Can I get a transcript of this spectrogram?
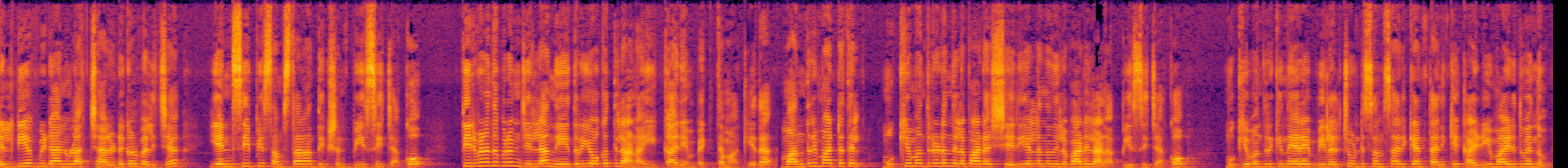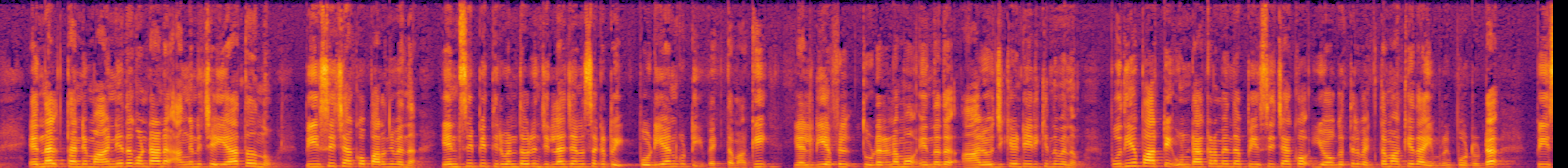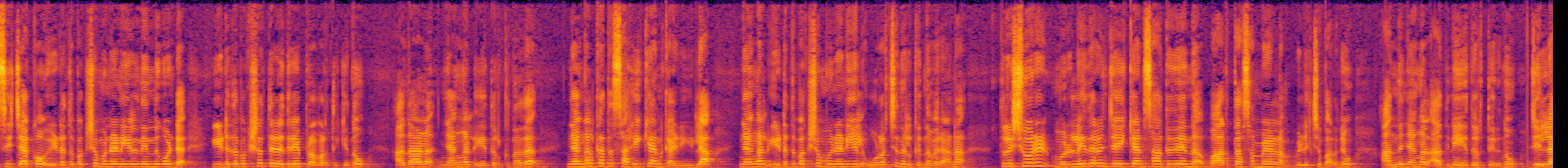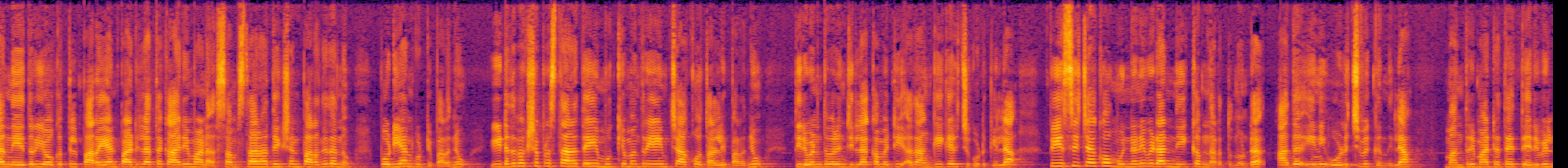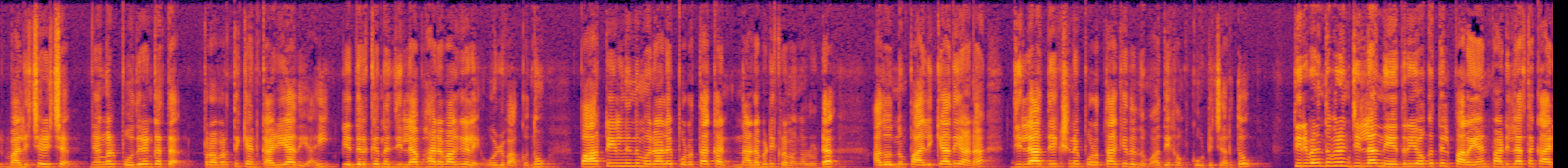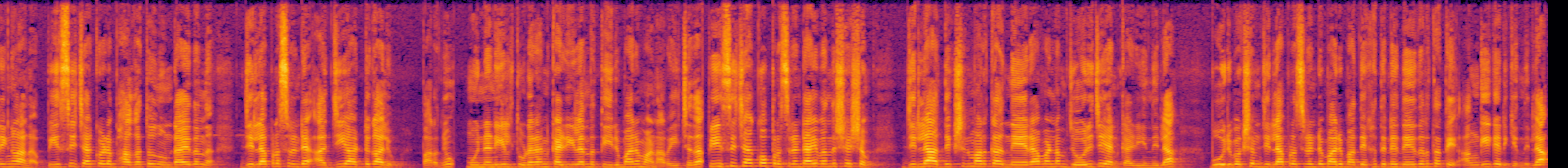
എൽ ഡി എഫ് വിടാനുള്ള ചരടുകൾ വലിച്ച് എൻ സി പി സംസ്ഥാന അധ്യക്ഷൻ പി സി ചാക്കോ തിരുവനന്തപുരം ജില്ലാ നേതൃയോഗത്തിലാണ് ഇക്കാര്യം വ്യക്തമാക്കിയത്. മന്ത്രിമാറ്റത്തിൽ മുഖ്യമന്ത്രിയുടെ നിലപാട് ശരിയല്ലെന്ന നിലപാടിലാണ് പി സി ചാക്കോ. മുഖ്യമന്ത്രിക്ക് നേരെ വിരൽ ചൂണ്ടി സംസാരിക്കാൻ തനിക്ക് കഴിയുമായിരുന്നുവെന്നും എന്നാൽ തന്റെ മാന്യത കൊണ്ടാണ് അങ്ങനെ ചെയ്യാത്തതെന്നും പി സി ചാക്കോ പറഞ്ഞുവെന്ന് എൻ സി പി തിരുവനന്തപുരം ജില്ലാ ജനറൽ സെക്രട്ടറി പൊടിയാൻകുട്ടി വ്യക്തമാക്കി. എൽ ഡി എഫിൽ തുടരണമോ എന്നത് ആലോചിക്കേണ്ടിയിരിക്കുന്നുവെന്നും പുതിയ പാർട്ടി ഉണ്ടാക്കണമെന്ന് പി സി ചാക്കോ യോഗത്തിൽ വ്യക്തമാക്കിയതായും റിപ്പോർട്ടുണ്ട്. പി സി ചാക്കോ ഇടതുപക്ഷ മുന്നണിയിൽ നിന്നുകൊണ്ട് ഇടതുപക്ഷത്തിനെതിരെ പ്രവർത്തിക്കുന്നു. അതാണ് ഞങ്ങൾ എതിർക്കുന്നത്. ഞങ്ങൾക്കത് സഹിക്കാൻ കഴിയില്ല. ഞങ്ങൾ ഇടതുപക്ഷ മുന്നണിയിൽ ഉറച്ചു നിൽക്കുന്നവരാണ്. തൃശൂരിൽ മുരളീധരൻ ജയിക്കാൻ സാധ്യതയെന്ന് വാർത്താ സമ്മേളനം വിളിച്ചു പറഞ്ഞു. അന്ന് ഞങ്ങൾ അതിനെ എതിർത്തിരുന്നു. ജില്ലാ നേതൃയോഗത്തിൽ പറയാൻ പാടില്ലാത്ത കാര്യമാണ് സംസ്ഥാന അധ്യക്ഷൻ പറഞ്ഞതെന്നും പൊടിയാൻകുട്ടി പറഞ്ഞു. ഇടതുപക്ഷ പ്രസ്ഥാനത്തെയും മുഖ്യമന്ത്രിയെയും ചാക്കോ തള്ളി പറഞ്ഞു. തിരുവനന്തപുരം ജില്ലാ കമ്മിറ്റി അത് അംഗീകരിച്ചു കൊടുക്കില്ല. പി സി ചാക്കോ മുന്നണി വിടാൻ നീക്കം നടത്തുന്നുണ്ട്. അത് ഇനി ഒളിച്ചുവെക്കുന്നില്ല മന്ത്രിമാറ്റത്തെ തെരുവിൽ വലിച്ചഴിച്ച് ഞങ്ങൾ പൊതുരംഗത്ത് പ്രവർത്തിക്കാൻ കഴിയാതെയായി. എതിർക്കുന്ന ജില്ലാ ഭാരവാഹികളെ ഒഴിവാക്കുന്നു. പാർട്ടിയിൽ നിന്നും ഒരാളെ പുറത്താക്കാൻ നടപടിക്രമങ്ങളുണ്ട്. അതൊന്നും പാലിക്കാതെയാണ് ജില്ലാ അധ്യക്ഷനെ പുറത്താക്കിയതെന്നും അദ്ദേഹം കൂട്ടിച്ചേർത്തു. തിരുവനന്തപുരം ജില്ലാ നേതൃയോഗത്തിൽ പറയാൻ പാടില്ലാത്ത കാര്യങ്ങളാണ് പി സി ചാക്കോയുടെ ഭാഗത്തുനിന്നുണ്ടായതെന്ന് ജില്ലാ പ്രസിഡന്റ് അജി ആട്ടുകാലും പറഞ്ഞു. മുന്നണിയിൽ തുടരാൻ കഴിയില്ലെന്ന തീരുമാനമാണ് അറിയിച്ചത്. പി സി ചാക്കോ പ്രസിഡന്റായി വന്ന ശേഷം ജില്ലാ അധ്യക്ഷന്മാർക്ക് നേരാവണ്ണം ജോലി ചെയ്യാൻ കഴിയുന്നില്ല. ഭൂരിപക്ഷം ജില്ലാ പ്രസിഡന്റുമാരും അദ്ദേഹത്തിന്റെ നേതൃത്വത്തെ അംഗീകരിക്കുന്നില്ല.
